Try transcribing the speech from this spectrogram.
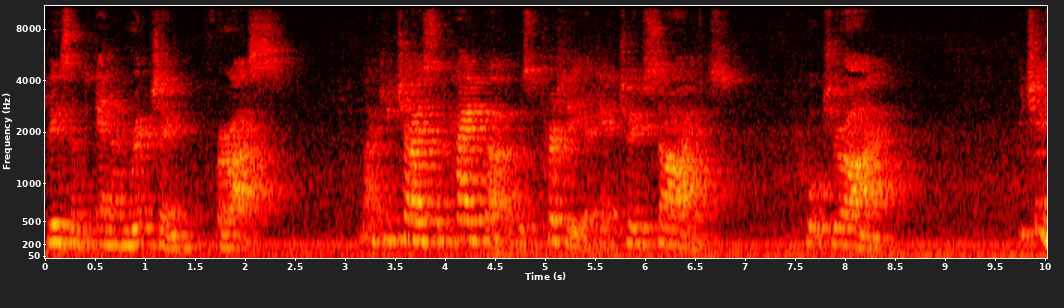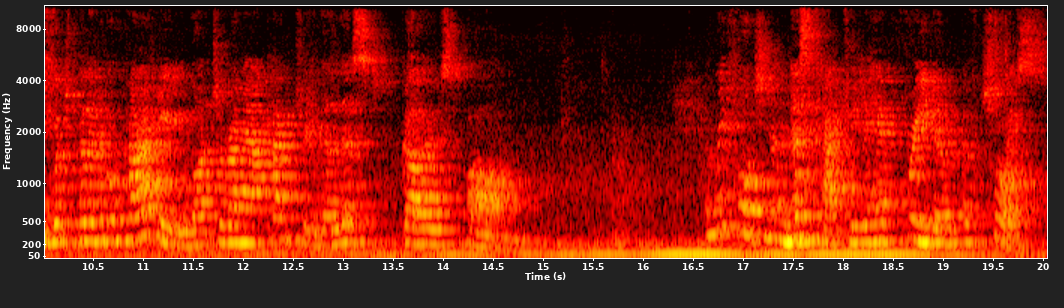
pleasant and enriching for us. Like you chose the paper, it was pretty, it had two sides, caught your eye. We choose which political party we want to run our country, the list goes on. And we're fortunate in this country to have freedom of choice.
